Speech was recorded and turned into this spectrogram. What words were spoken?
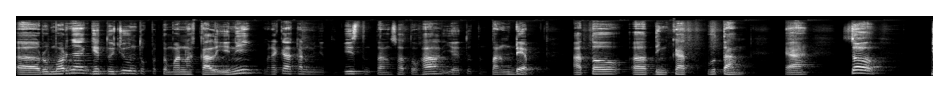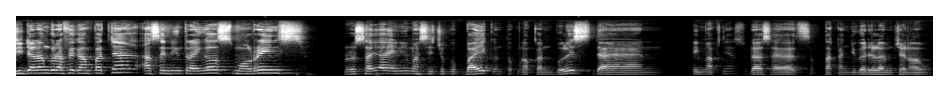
uh, rumornya G7 untuk pertemuan kali ini mereka akan menyetujui tentang satu hal yaitu tentang debt atau uh, tingkat hutang ya. So, di dalam grafik keempatnya ascending triangle small range Menurut saya ini masih cukup baik untuk melakukan bullish dan remarksnya sudah saya sertakan juga dalam channel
